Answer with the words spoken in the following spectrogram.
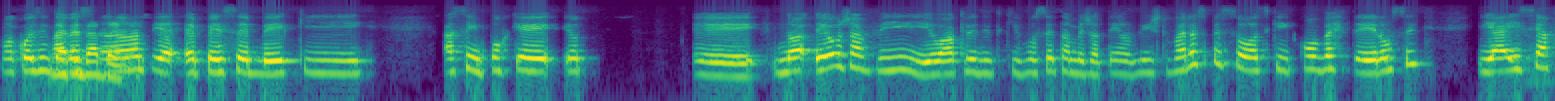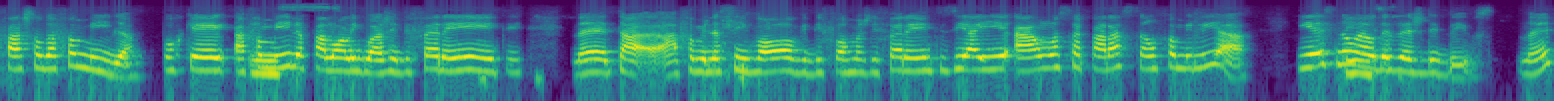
uma coisa interessante é, é perceber que, assim, porque eu é, eu já vi, eu acredito que você também já tenha visto, várias pessoas que converteram-se e aí se afastam da família, porque a família Isso. fala uma linguagem diferente, né? Tá, a família se envolve de formas diferentes e aí há uma separação familiar. E esse não Isso. é o desejo de Deus, né?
